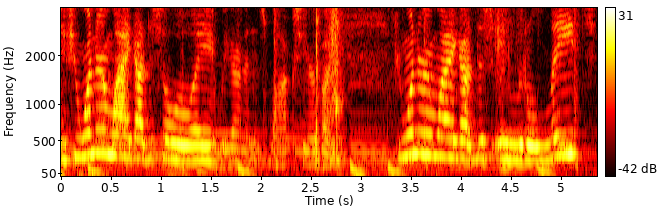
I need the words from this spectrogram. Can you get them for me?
if you're wondering why I got this a little late, we got it in this box here, but if you're wondering why I got this a little late,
